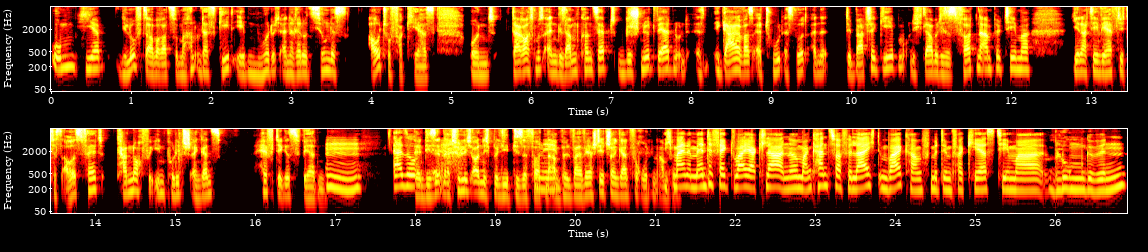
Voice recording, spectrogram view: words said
um hier die Luft sauberer zu machen. Und das geht eben nur durch eine Reduzierung des Autoverkehrs. Und daraus muss ein Gesamtkonzept geschnürt werden und es, egal was er tut, es wird eine Debatte geben. Und ich glaube, dieses Pförtner-Ampel-Thema, je nachdem, wie heftig das ausfällt, kann noch für ihn politisch ein ganz heftiges werden. Mhm. Also, Denn die sind natürlich auch nicht beliebt, diese vierten nee. Ampeln, weil wer steht schon gern für roten Ampeln? Ich meine, im Endeffekt war ja klar, ne, man kann zwar vielleicht im Wahlkampf mit dem Verkehrsthema Blumen gewinnen,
